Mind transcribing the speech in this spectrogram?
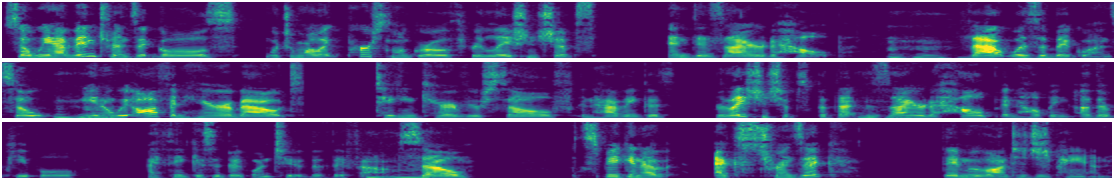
So we have intrinsic goals, which are more like personal growth, relationships, and desire to help. hmm That was a big one. So, you Mhm. know, we often hear about taking care of yourself and having good relationships, but that Mhm. desire to help and helping other people, I think, is a big one too that they found. Mhm. So, speaking of extrinsic, they move on to Japan.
